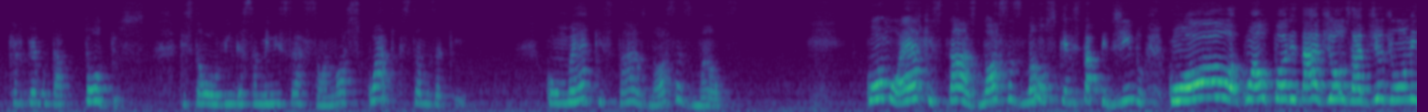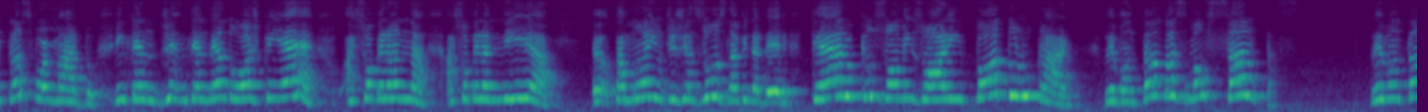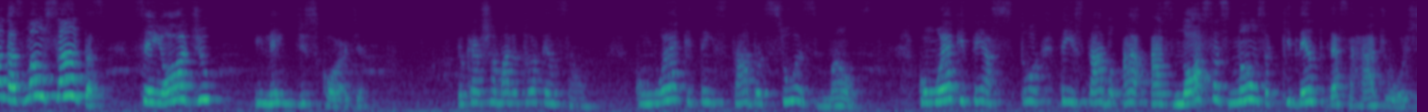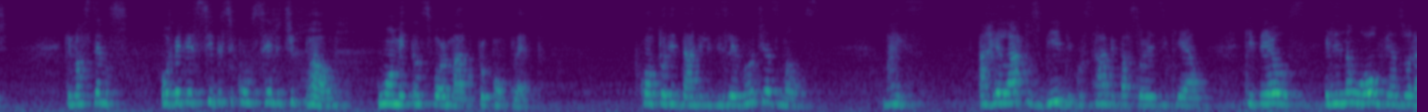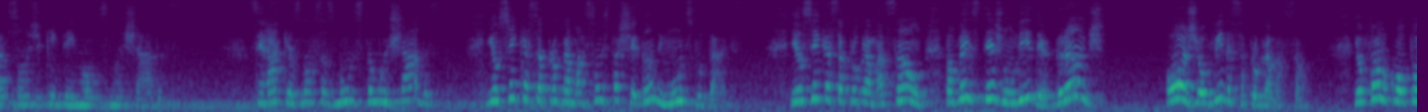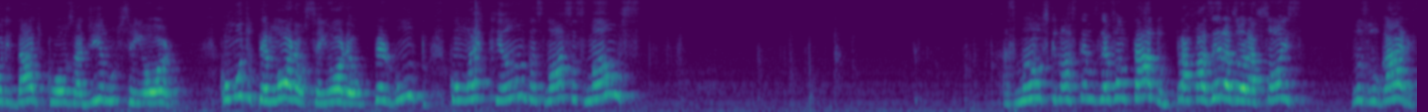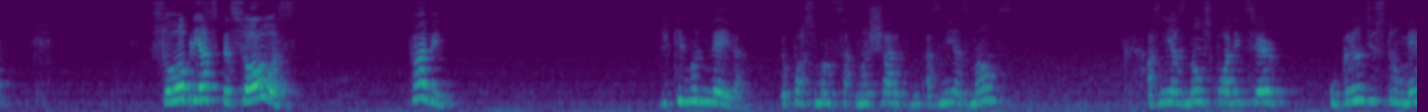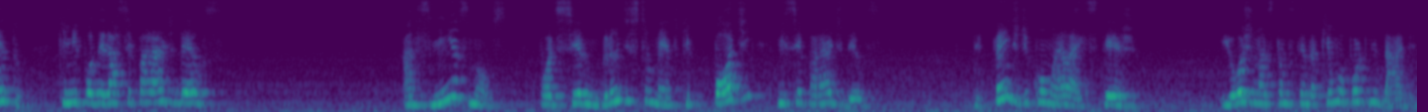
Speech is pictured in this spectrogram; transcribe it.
Quero perguntar a todos que estão ouvindo essa ministração, a nós quatro que estamos aqui. Como é que estão as nossas mãos? Como é que estão as nossas mãos que ele está pedindo com, o, com a autoridade e ousadia de um homem transformado, entendendo hoje quem é a soberana, a soberania, o tamanho de Jesus na vida dele. Quero que os homens orem em todo lugar levantando as mãos santas, levantando as mãos santas, sem ódio e nem discórdia. Eu quero chamar a tua atenção. Como é que tem estado as suas mãos? Como é que tem, as tu, tem estado a, as nossas mãos aqui dentro dessa rádio hoje? Que nós temos obedecido esse conselho de Paulo, um homem transformado por completo. Com autoridade, ele diz: levante as mãos. Mas há relatos bíblicos, sabe, pastor Ezequiel, que Deus, ele não ouve as orações de quem tem mãos manchadas. Será que as nossas mãos estão manchadas? E eu sei que essa programação está chegando em muitos lugares. E eu sei que essa programação, talvez esteja um líder grande hoje ouvindo essa programação. Eu falo com autoridade, com ousadia no Senhor. Com muito temor ao Senhor, eu pergunto: como é que andam as nossas mãos? As mãos que nós temos levantado para fazer as orações nos lugares sobre as pessoas. Sabe? De que maneira eu posso manchar as, as minhas mãos? As minhas mãos podem ser o grande instrumento que me poderá separar de Deus. As minhas mãos pode ser um grande instrumento que pode me separar de Deus. Depende de como ela esteja. E hoje nós estamos tendo aqui uma oportunidade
